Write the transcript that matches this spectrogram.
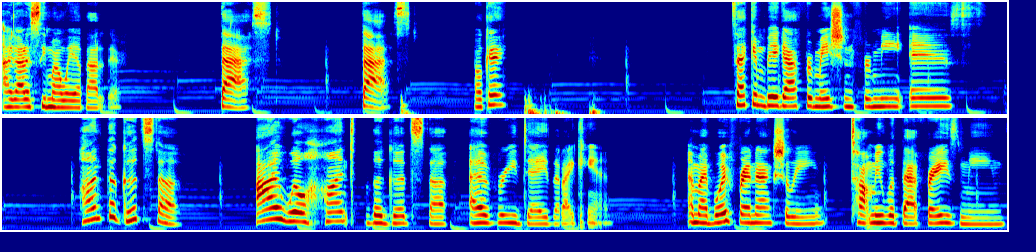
I got to see my way up out of there. Fast. Fast. Okay? Second big affirmation for me is hunt the good stuff. I will hunt the good stuff every day that I can. And my boyfriend actually taught me what that phrase means.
